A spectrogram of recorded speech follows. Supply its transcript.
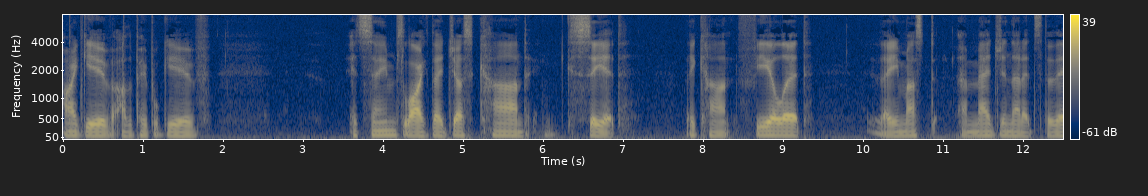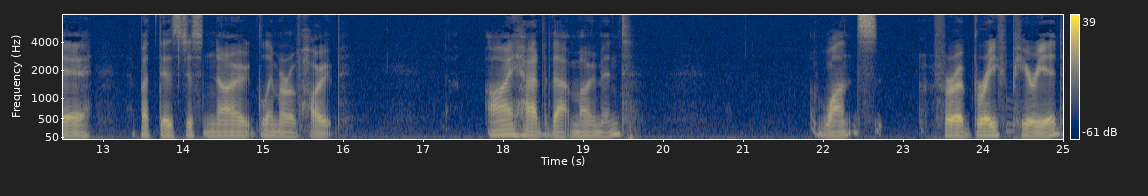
I give, other people give, it seems like they just can't see it. They can't feel it. They must imagine that it's there but there's just no glimmer of hope. I had that moment once for a brief period,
